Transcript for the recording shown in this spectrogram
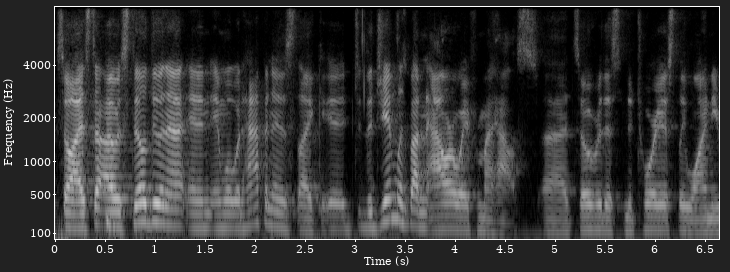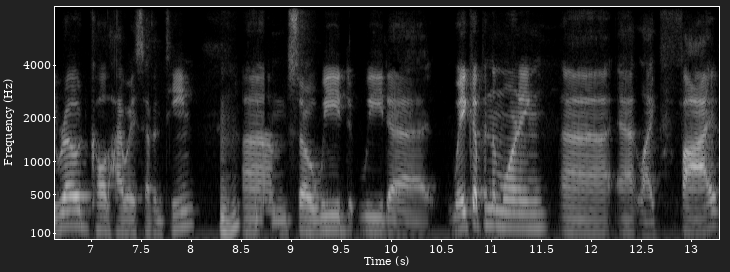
so I st- I was still doing that, and, and what would happen is like it, the gym was about an hour away from my house. Uh, it's over this notoriously windy road called Highway 17. Mhm. Um, so we'd we'd uh, wake up in the morning uh, at like five.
